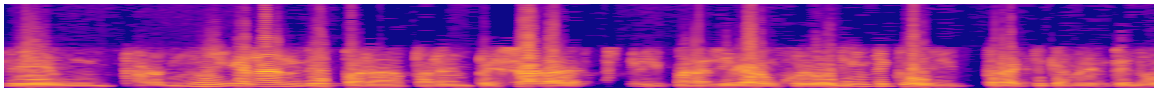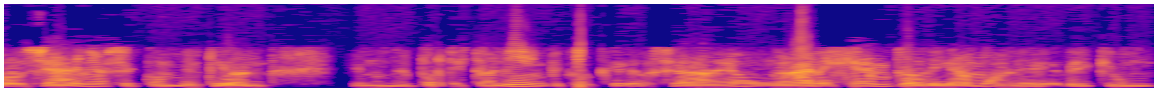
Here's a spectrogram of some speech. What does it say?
eh, un, muy grande para, para empezar a, y para llegar a un Juego Olímpico, y prácticamente en 11 años se convirtió en, en un deportista olímpico, que, o sea, es un gran ejemplo, digamos, de, de que un,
